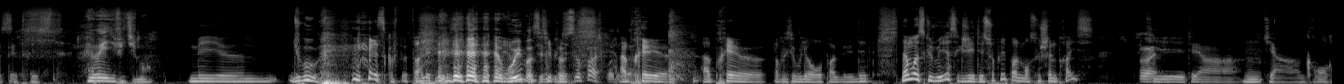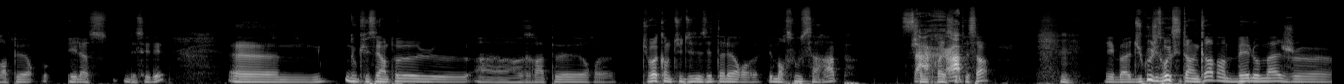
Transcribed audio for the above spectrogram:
C'est triste. Oui, effectivement. Mais euh, du coup, est-ce qu'on peut parler de musique oui, bah c'est le sofa, je crois. Après, euh, après, euh, après, si vous voulez, on reparle de lunettes. Non, moi, ce que je veux dire, c'est que j'ai été surpris par le morceau Sean Price, Ouais. qui était un, Mm. qui est un grand rappeur, hélas décédé. Euh, donc, c'est un peu le- un rappeur. euh, tu vois, comme tu disais tout à l'heure, euh, les morceaux où ça rappe. Ça Sean Price, rappe. c'était ça. Et bah, du coup, j'ai trouvé que c'était un grave, un bel hommage. euh,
